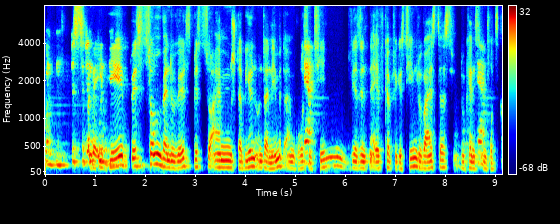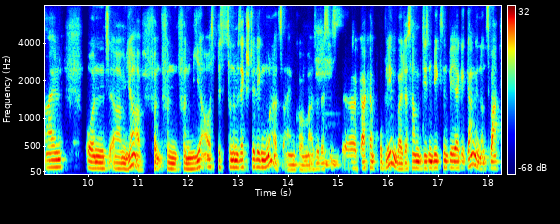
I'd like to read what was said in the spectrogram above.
Kunden, bis zu den Von der Kunden. Idee bis zum, wenn du willst, bis zu einem stabilen Unternehmen mit einem großen ja. Team. Wir sind ein elfköpfiges Team, du weißt das, du kennst ja. unsere Zahlen. Und ähm, ja, von, von, von mir aus bis zu einem sechsstelligen Monatseinkommen. Also das ist äh, gar kein Problem, weil das haben, diesen Weg sind wir ja gegangen. Und zwar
